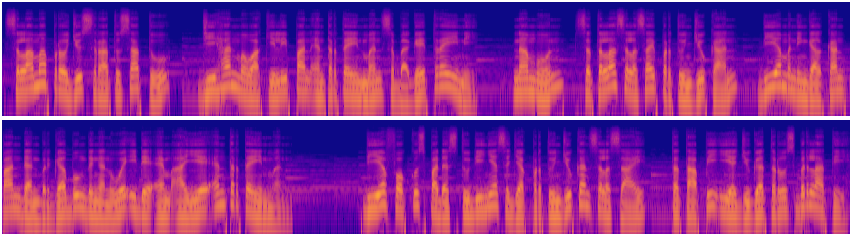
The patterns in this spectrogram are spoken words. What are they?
Selama Projus 101, Jihan mewakili Pan Entertainment sebagai trainee. Namun, setelah selesai pertunjukan, dia meninggalkan Pan dan bergabung dengan WIDMAY Entertainment. Dia fokus pada studinya sejak pertunjukan selesai, tetapi ia juga terus berlatih.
